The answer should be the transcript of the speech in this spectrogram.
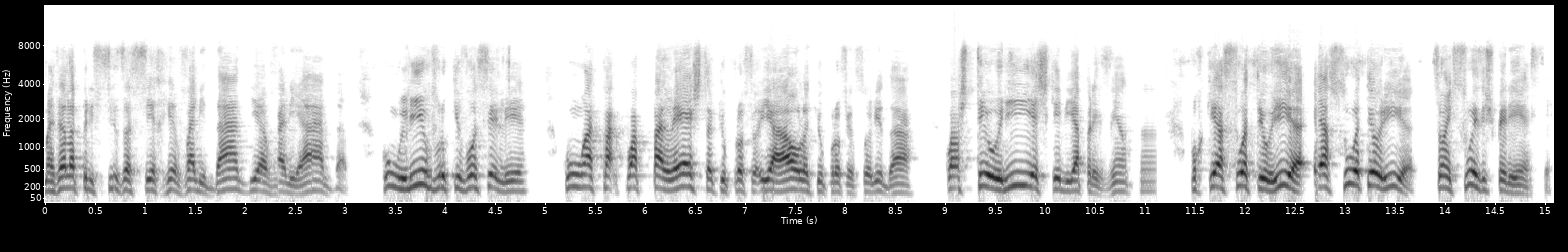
mas ela precisa ser revalidada e avaliada com o livro que você lê, com a, com a palestra que o professor, e a aula que o professor lhe dá, com as teorias que ele apresenta, porque a sua teoria é a sua teoria, são as suas experiências.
